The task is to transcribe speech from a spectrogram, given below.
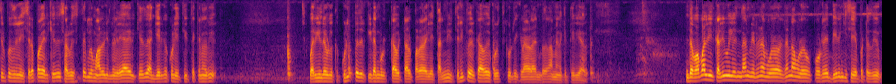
திருப்பதியில் சிறப்பாக இருக்கிறது. சர்வ சித்தர்களும் ஆளுகின்ற நிலையாக இருக்கிறது. அங்கே இருக்கக்கூடிய தீர்த்த கிணறு வருகின்றவர்களுக்கு குளிப்பதற்கு இடம் கொடுக்காவிட்டால் பரவாயில்லை. தண்ணீர் தெளிப்பதற்காவது கொடுத்து கொண்டிருக்கிறார்களா என்பதெல்லாம் எனக்கு தெரியாது. இந்த வவாலின் கழிவுகளில்தான் இரண்டாம் உலக- உலகப் பீரங்கி செய்யப்பட்டது.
